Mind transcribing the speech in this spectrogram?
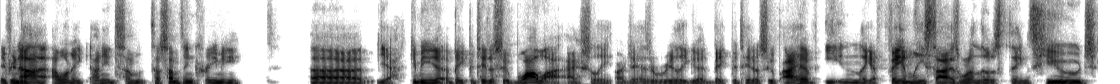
if you're not, I want to. I need some something creamy. Uh, yeah, give me a, baked potato soup. Wawa actually, RJ has a really good baked potato soup. I have eaten like a family size one of those things, huge,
